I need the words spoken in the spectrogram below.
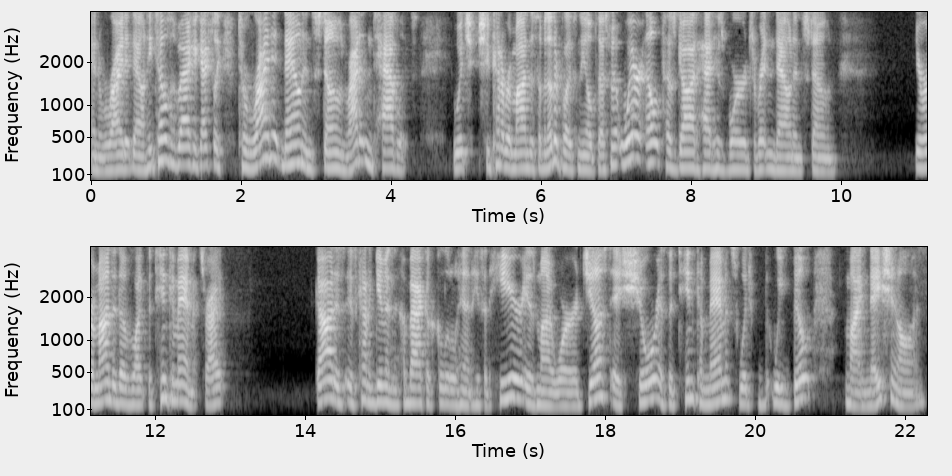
and write it down. He tells Habakkuk actually to write it down in stone, write it in tablets, which should kind of remind us of another place in the Old Testament. Where else has God had his words written down in stone? You're reminded of like the Ten Commandments, right? God is, is kind of giving Habakkuk a little hint. He said, Here is my word, just as sure as the Ten Commandments which we built my nation on.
